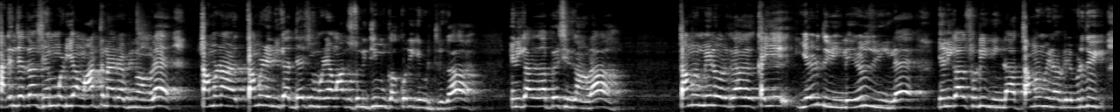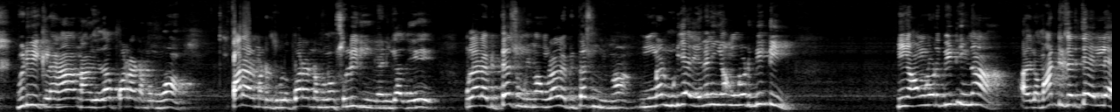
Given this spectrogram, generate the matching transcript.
கலைஞர் தான் செம்மொழியாக மாற்றினார் அப்படின்னுவாங்களே தமிழ்நா தமிழ் என்னைக்கா தேசிய மொழியாக மாற்ற சொல்லி திமுக கோரிக்கை விடுத்திருக்கா? என்னைக்காவது ஏதாவது பேசியிருக்காங்களா? தமிழ் மீனவர்களாக கையை எழுதுவீங்களே எழுதுவீங்களே? என்னைக்காவது சொல்லியிருக்கீங்களா? தமிழ் மீனவர்களை விடுவி விடுவிக்கலைன்னா நாங்கள் ஏதாவது போராட்டம் பண்ணுவோம். பாராளுமன்றத்துக்குள்ளே போராட்டம் பண்ணுவோம் சொல்லியிருக்கீங்களா என்னைக்காவது? உங்களால் அப்படி பேச முடியுமா? உங்களால் அப்படி பேச முடியுமா? உங்களால் முடியாது. ஏன்னா நீங்கள் அவங்களோட பீட்டிங் நீங்கள் அவங்களோட பீட்டிங் தான். அதில் மாற்று கருத்தே இல்லை.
